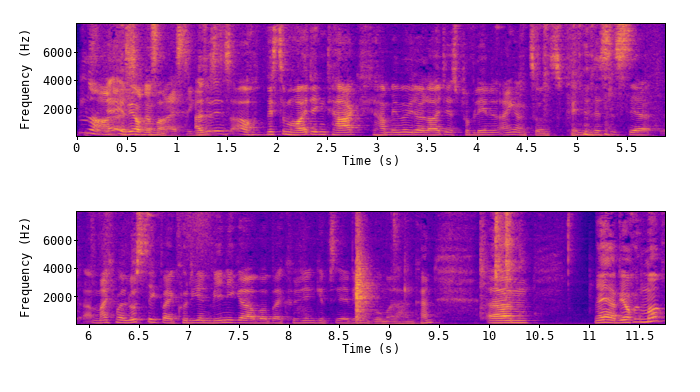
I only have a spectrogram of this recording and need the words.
da Ja, ist wie auch immer. Also ist auch bis zum heutigen Tag haben immer wieder Leute das Problem, den Eingang zu uns zu finden. Das ist ja manchmal lustig, bei Kurieren weniger, aber bei Kurieren gibt es eher wenig, wo man lachen kann. Ähm, naja, wie auch immer.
